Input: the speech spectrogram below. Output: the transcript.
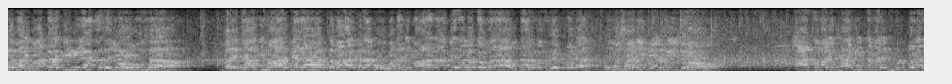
છે, મારી માતા કેવી લાગે છે, જોવું છે. અરે ચાંદીનો હાર પહેરાવો, તમારા ગળામાં વનની માળા ના પહેરાવો, તો મારા અવતારમાં ફેર પડે હું મસાણી મેળવી છું. આ તમારી ખામી, તમારી ભૂલ પડે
